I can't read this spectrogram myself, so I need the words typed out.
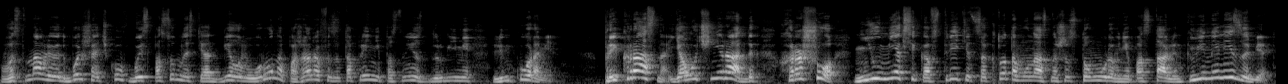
восстанавливает больше очков боеспособности от белого урона, пожаров и затоплений по сравнению с другими линкорами. Прекрасно, я очень рад. Так хорошо, Нью-Мексико встретится, кто там у нас на шестом уровне поставлен? Квин Элизабет.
